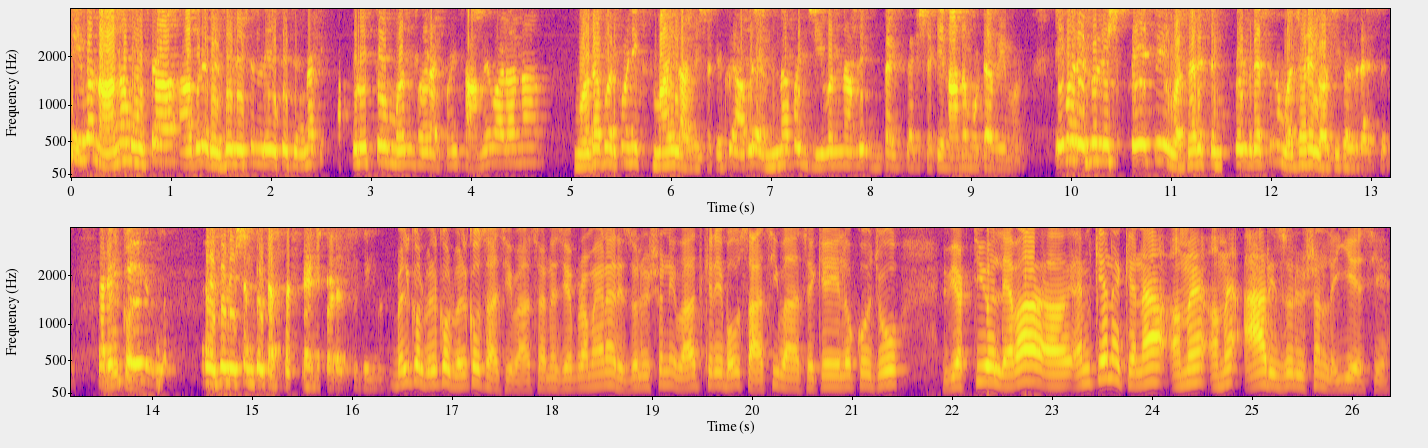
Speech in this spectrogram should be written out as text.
તો એવા નાના મોટા આપણે રેઝોલ્યુશન લઈએ કે જેનાથી આપણું તો મન ભરાય. પણ સામેવાળાના મોઢા પર પણ એક સ્માઇલ આવી શકે છે. આપણે એમના પણ જીવનને આપણે ઇમ્પેક્ટ કરી શકીએ નાના મોટા વેમાં. એવા રેઝોલ્યુશન તો વધારે સિમ્પલ રહેશે ને વધારે લોજિકલ રહેશે. કારણ કે રેઝોલ્યુશન તો ટકતા જ વર્ષ સુધીમાં. બિલકુલ બિલકુલ બિલકુલ સાચી વાત છે. અને જે પ્રમાણે રેઝોલ્યુશનની વાત કરી બહુ સાચી વાત છે કે એ લોકો જો વ્યક્તિઓ લેવા એમ કે ને કે ના અમે અમે આ રિઝોલ્યુશન લઈએ છીએ.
